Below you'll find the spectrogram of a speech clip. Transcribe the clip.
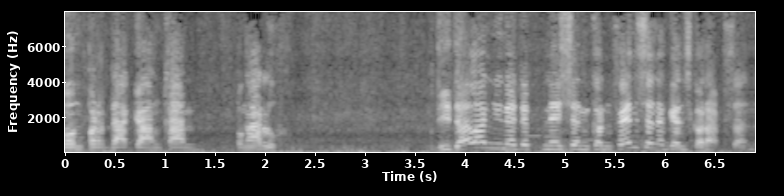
Memperdagangkan pengaruh. Di dalam United Nations Convention Against Corruption,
